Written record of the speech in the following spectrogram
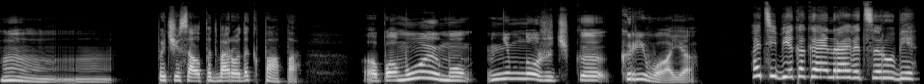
«Хм...» — почесал подбородок папа. «А, по-моему, немножечко кривая». «А тебе какая нравится, Руби?»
